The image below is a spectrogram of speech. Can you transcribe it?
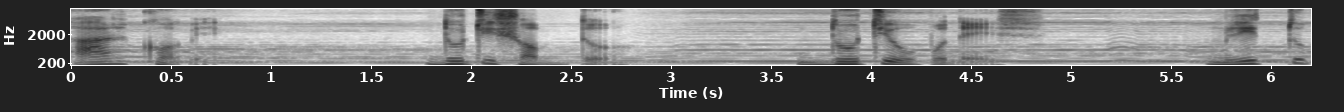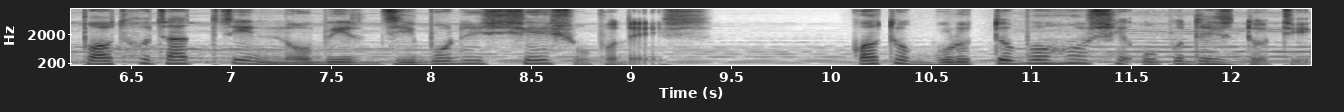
আর কবে? দুটি শব্দ, দুটি উপদেশ মৃত্যু পথযাত্রী নবীর জীবনের শেষ উপদেশ। কত গুরুত্ববহ সে উপদেশ দুটি।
